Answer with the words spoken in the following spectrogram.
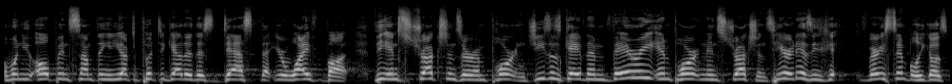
when you open something and you have to put together this desk that your wife bought. The instructions are important. Jesus gave them very important instructions. Here it is. He's very simple. He goes,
